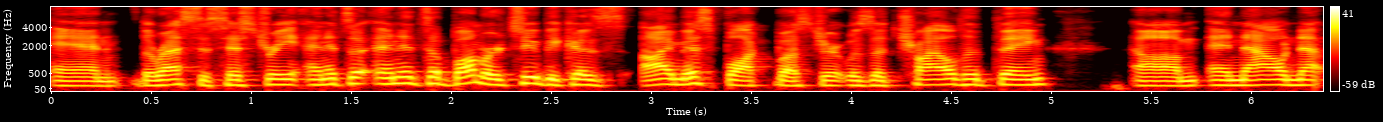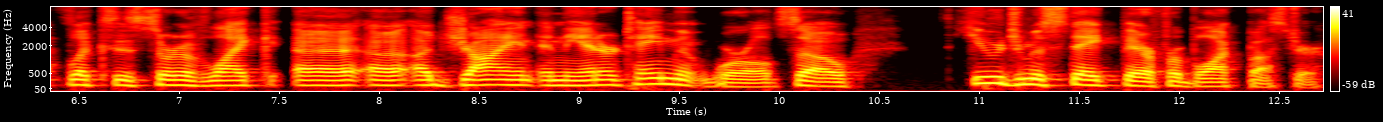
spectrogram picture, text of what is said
and the rest is history. And it's a and it's a bummer too because I miss Blockbuster. It was a childhood thing, um, and now Netflix is sort of like a, a, a giant in the entertainment world. So huge mistake there for Blockbuster.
